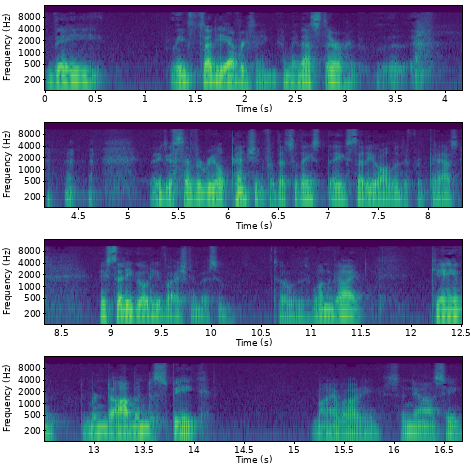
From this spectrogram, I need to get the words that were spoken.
they they study everything. I mean, that's their. they just have a real penchant for that. So they they study all the different paths. They study Gaudiya Vaishnavism. So there's one guy came to Vrindavan to speak, Mayavadi, sannyasi,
